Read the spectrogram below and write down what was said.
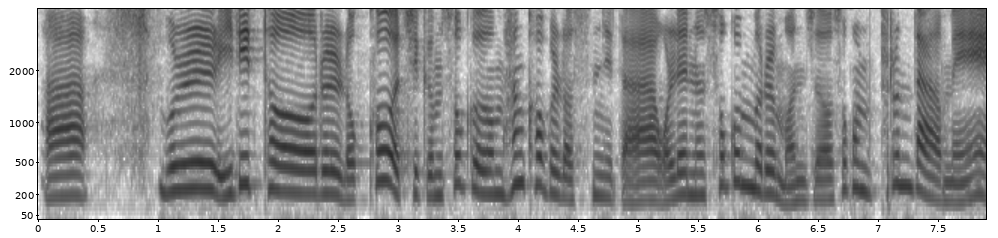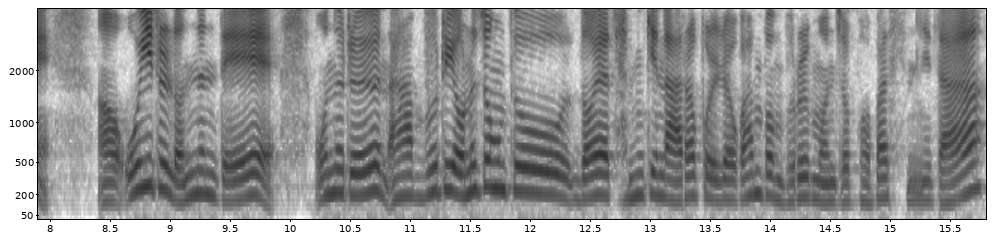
아, 물 2리터를 넣고 지금 소금 한 컵을 넣습니다. 원래는 소금물을 먼저 소금을 푸른 다음에 어, 오이를 넣는데 오늘은 아, 물이 어느 정도 넣어야 잠기나 알아보려고 한번 물을 먼저 버봤습니다.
